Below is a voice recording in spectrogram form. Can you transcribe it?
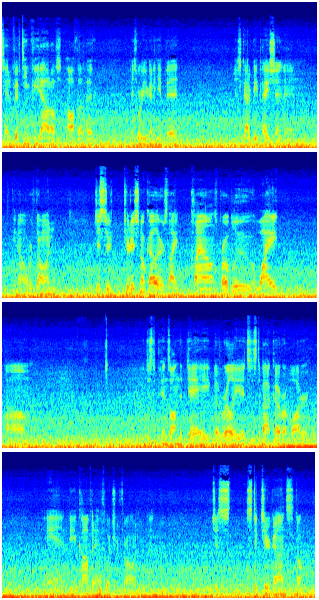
10 15 feet out off, off of it is where you're going to get bit. You just got to be patient and you know we're throwing just your traditional colors like clowns pro blue white um, it just depends on the day but really it's just about covering water and being confident with what you're throwing and just stick to your guns. Don't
